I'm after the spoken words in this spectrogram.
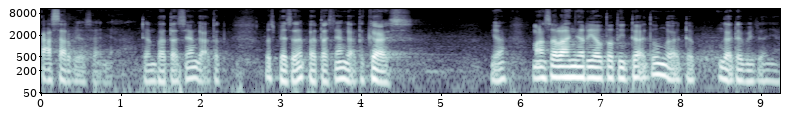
kasar biasanya dan batasnya enggak te, terus biasanya batasnya enggak tegas. Ya, masalah nyeri atau tidak itu enggak ada enggak ada bedanya.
